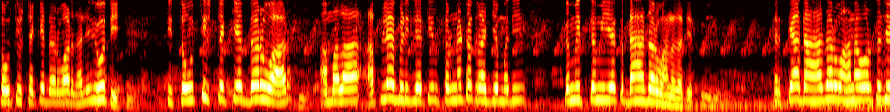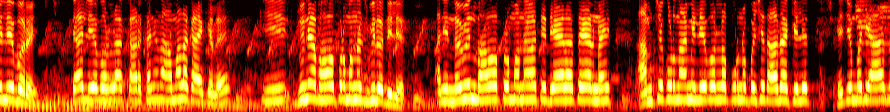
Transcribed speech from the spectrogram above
चौतीस टक्के दरवाढ झालेली होती. ती चौतीस टक्के दरवाढ आम्हाला आपल्या बीड जिल्ह्यातील कर्नाटक राज्यामध्ये कमीत कमी एक दहा हजार वाहनं जातात. तर त्या दहा हजार वाहनावरचं जे लेबर आहे त्या लेबरला कारखान्यानं आम्हाला काय केलं आहे की जुन्या भावाप्रमाणेच बिलं दिलेत. आणि नवीन भावाप्रमाणे ते द्यायला तयार नाहीत. आमच्याकडून आम्ही लेबरला पूर्ण पैसे अदा केलेत. ह्याच्यामध्ये आज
